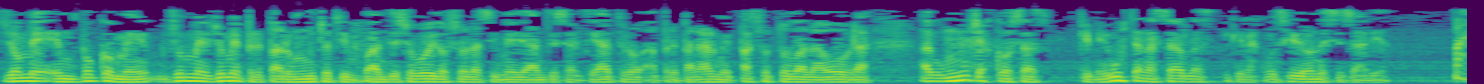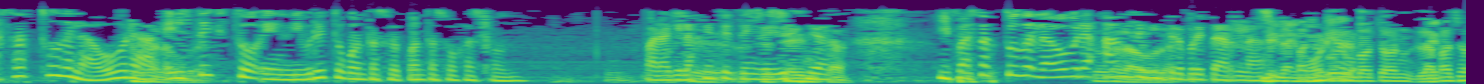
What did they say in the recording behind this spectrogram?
yo me un poco me yo me yo me preparo mucho tiempo antes. Yo voy dos horas y media antes al teatro a prepararme paso toda la obra hago muchas cosas que me gustan hacerlas y que las considero necesarias. Pasás toda la obra. El texto en libreto cuántas cuántas hojas son para que la gente tenga idea. y pasas toda la obra antes de interpretarla. Sí, la paso con un botón, la paso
